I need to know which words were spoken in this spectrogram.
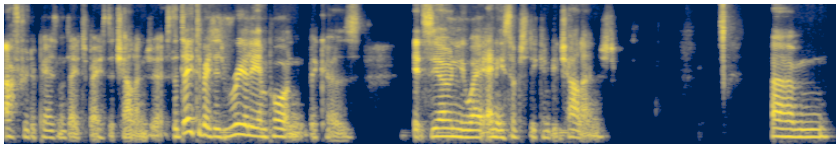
after it appears in the database to challenge it. So the database is really important because it's the only way any subsidy can be challenged. Um,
